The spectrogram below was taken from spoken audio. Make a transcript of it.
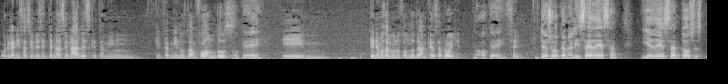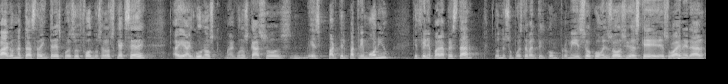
organizaciones internacionales que también, que también nos dan fondos. Eh, tenemos algunos fondos de banca de desarrollo. ok. Sí. Entonces lo canaliza EDESA y EDESA entonces paga una tasa de interés por esos fondos a los que accede. Hay algunos, en algunos casos es parte del patrimonio que tiene para prestar, donde supuestamente el compromiso con el socio es que eso va a generar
